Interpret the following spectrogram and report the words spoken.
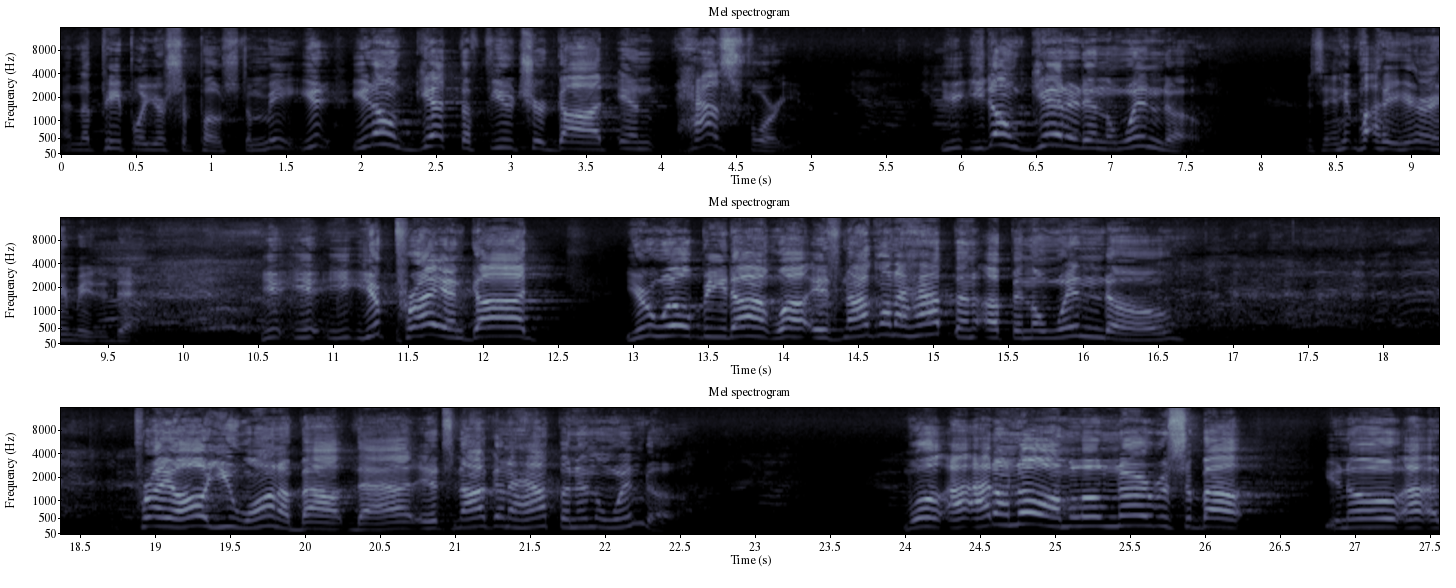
and the people you're supposed to meet. You, you don't get the future God in, has for you. you. You don't get it in the window. Is anybody hearing me today? You, you, you're praying, God, your will be done. Well, it's not going to happen up in the window. Pray all you want about that. It's not going to happen in the window. Well, I, I, don't know. I'm a little nervous about, you know, uh,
